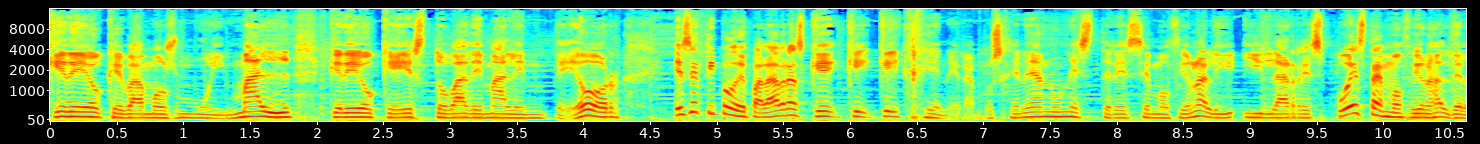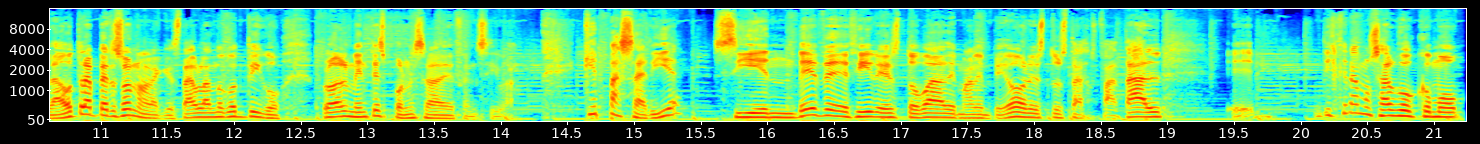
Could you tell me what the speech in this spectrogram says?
creo que vamos muy mal, creo que esto va de mal en peor. Ese tipo de palabras que, generan, pues generan un estrés emocional y, y, la respuesta emocional de la otra persona a la que está hablando contigo probablemente es ponerse a la defensiva. ¿Qué pasaría si en vez de decir esto va de mal en peor, esto está fatal, eh, dijéramos algo como,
